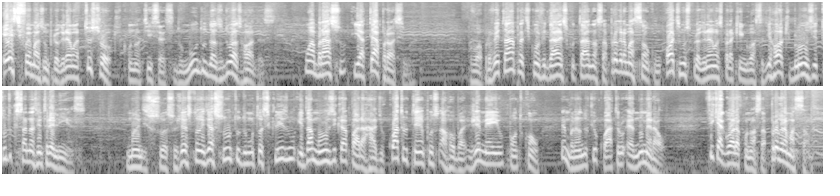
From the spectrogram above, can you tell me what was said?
Esse foi mais um programa Two Stroke com notícias do mundo das duas rodas. Um abraço e até a próxima. Vou aproveitar para te convidar a escutar nossa programação com ótimos programas para quem gosta de rock, blues e tudo que está nas entrelinhas. Mande suas sugestões de assunto do motociclismo e da música para rádio4tempos@gmail.com. Lembrando que o 4 é numeral. Fique agora com nossa programação.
